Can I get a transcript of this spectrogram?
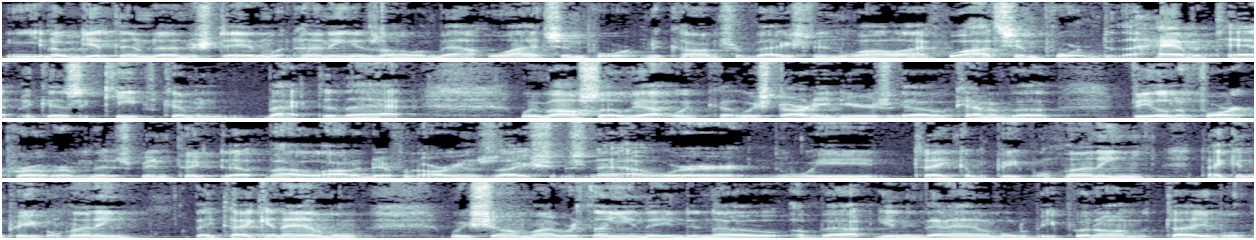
you know, get them to understand what hunting is all about, why it's important to conservation and wildlife, why it's important to the habitat, because it keeps coming back to that. We've also got, we, we started years ago, kind of a field of fork program that's been picked up by a lot of different organizations now, where we take them people hunting, taking people hunting, they take an animal, we show them everything you need to know about getting that animal to be put on the table.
